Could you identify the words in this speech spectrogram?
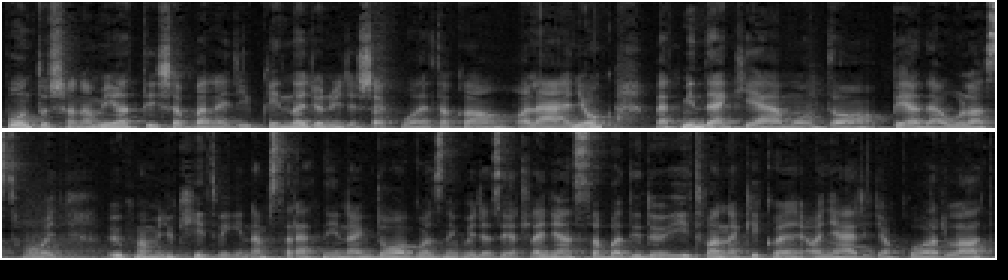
Pontosan amiatt is ebben egyébként nagyon ügyesek voltak a, a lányok, mert mindenki elmondta például azt, hogy ők már mondjuk hétvégén nem szeretnének dolgozni, hogy azért legyen szabadidő, itt van nekik a, a nyári gyakorlat,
